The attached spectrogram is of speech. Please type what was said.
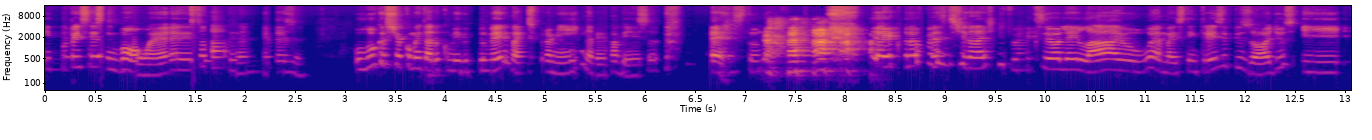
Então eu pensei assim, bom, é stand-up, né? Beleza. O Lucas tinha comentado comigo também, mas pra mim, na minha cabeça, é stand-up. e aí quando eu fui assistir na Netflix, eu olhei lá, eu, ué, mas tem três episódios e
